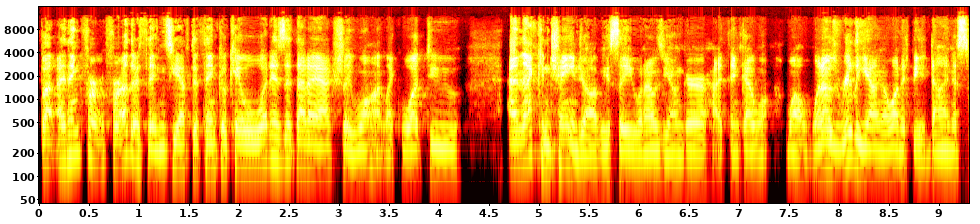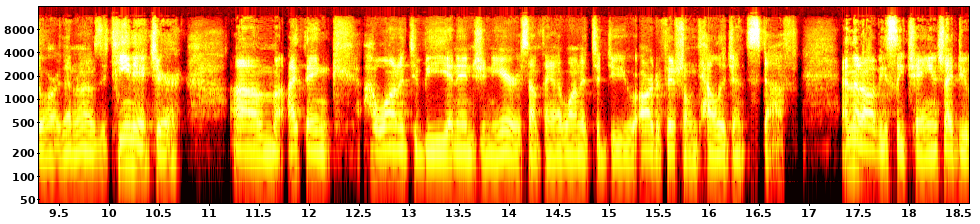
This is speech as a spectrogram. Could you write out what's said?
But I think for, for other things, you have to think, okay, well, what is it that I actually want? Like, what do, and that can change, obviously. When I was younger, I think I want, well, when I was really young, I wanted to be a dinosaur. Then when I was a teenager, um, I think I wanted to be an engineer or something. I wanted to do artificial intelligence stuff. And that obviously changed. I do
